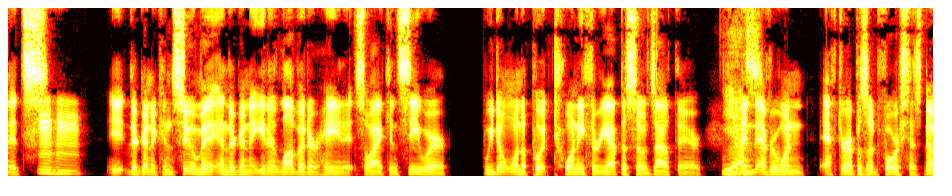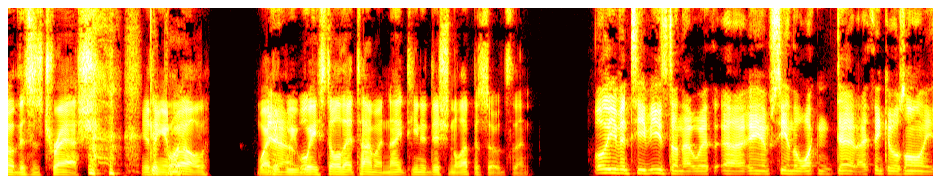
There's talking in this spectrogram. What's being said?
It's hmm y- they're going to consume it, and they're going to either love it or hate it. So I can see where we don't want to put 23 episodes out there, Yes. and then everyone after episode four says, "No, this is trash." You're Good thinking, point. well, why Yeah, did we well- waste all that time on 19 additional episodes then? Well, even TV's done that with uh, AMC and The Walking Dead. I think it was only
